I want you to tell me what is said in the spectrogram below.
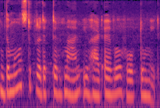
the most productive man you had ever hoped to meet.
